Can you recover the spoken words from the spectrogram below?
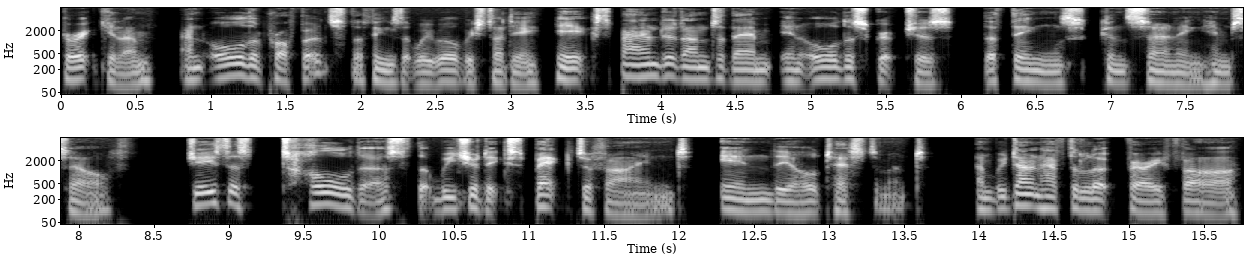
curriculum, and all the prophets, the things that we will be studying, he expounded unto them in all the scriptures the things concerning himself. Jesus told us that we should expect to find in the Old Testament. And we don't have to look very far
